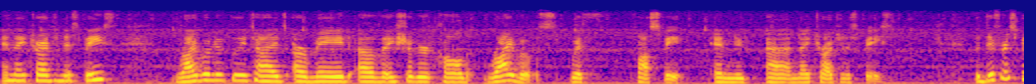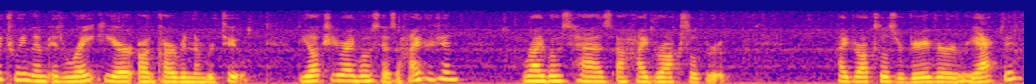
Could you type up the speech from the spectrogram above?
and nitrogenous base. Ribonucleotides are made of a sugar called ribose with phosphate and uh, nitrogenous base. The difference between them is right here on carbon number 2. Deoxyribose has a hydrogen, ribose has a hydroxyl group. Hydroxyls are very, very reactive.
